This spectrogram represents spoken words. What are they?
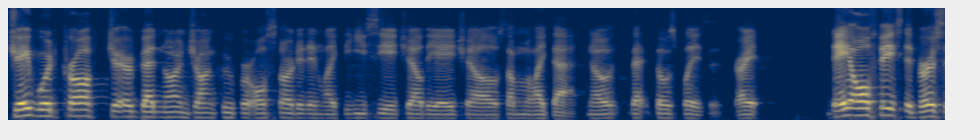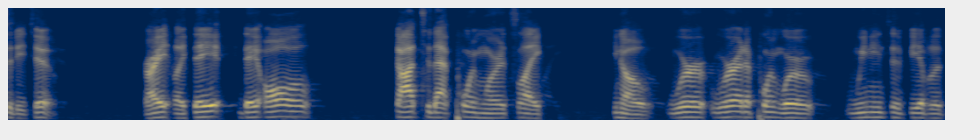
Jay Woodcroft, Jared Bednar, and John Cooper all started in like the ECHL, the AHL, something like that. You know, that those places, right? They all faced adversity too, right? Like they they all got to that point where it's like, you know, we're we're at a point where we need to be able to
